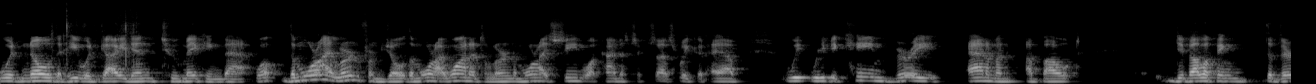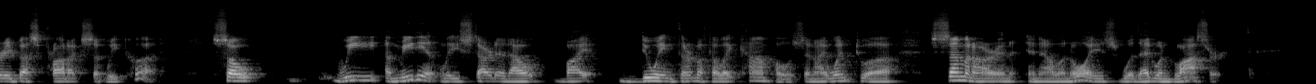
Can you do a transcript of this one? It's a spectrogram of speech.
would know that he would guide into making that. Well, the more I learned from Joe, the more I wanted to learn, the more I seen what kind of success we could have. We, we became very adamant about developing the very best products that we could. So we immediately started out by doing thermophilic compost. And I went to a seminar in, in Illinois with Edwin Blosser.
